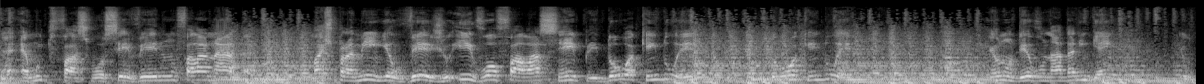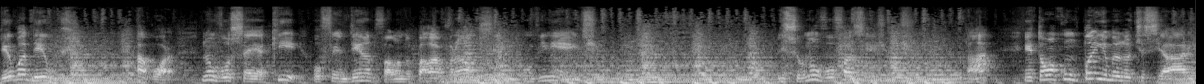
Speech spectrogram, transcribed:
Né? É muito fácil você ver e não falar nada. Mas para mim, eu vejo e vou falar sempre: doa quem doer. Doa quem doer. Eu não devo nada a ninguém. Eu devo a Deus. Agora, não vou sair aqui ofendendo, falando palavrão, sendo inconveniente. Isso eu não vou fazer, gente. Tá? Então acompanhe o meu noticiário,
